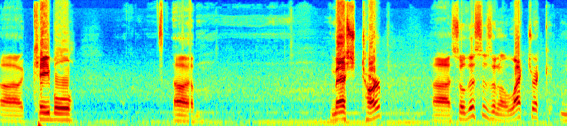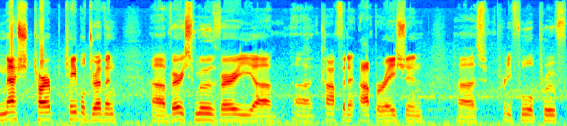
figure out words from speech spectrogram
uh, cable um, mesh tarp. Uh, so this is an electric mesh tarp, cable driven, uh, very smooth, very uh, confident operation. it's pretty foolproof.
